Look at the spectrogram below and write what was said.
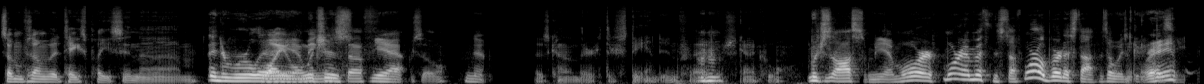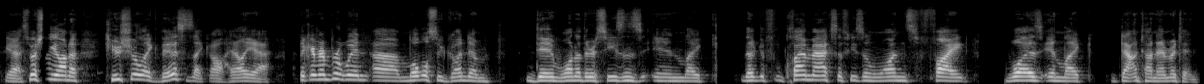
some some of it takes place in um in the rural area, which is stuff. yeah, so Yeah. it was kind of their their stand in for that, Mhm. which is kind of cool. which is awesome. Yeah, more more Edmonton stuff, more Alberta stuff is always great. to Right? see. Yeah, especially on a huge show like this. It's like, oh hell yeah! Like I remember when uh, Mobile Suit Gundam did one of their seasons in like the climax of season one's fight was in like downtown Edmonton.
